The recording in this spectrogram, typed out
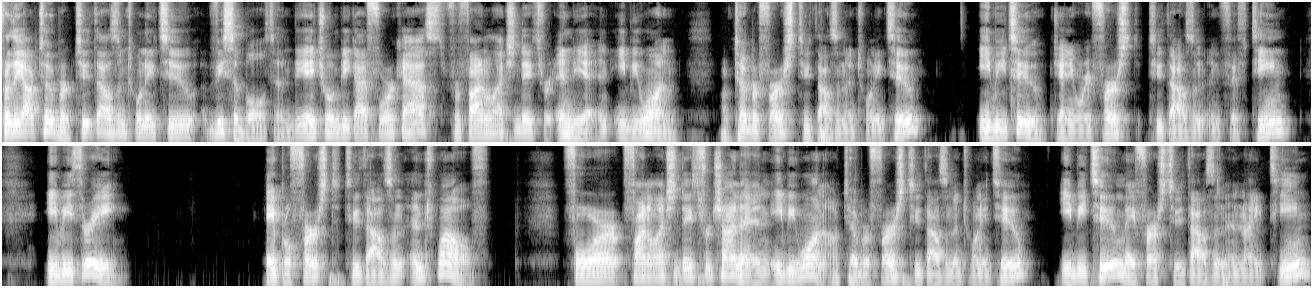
For the October 2022 Visa Bulletin, the H 1B Guy forecast for final action dates for India and EB1 October 1st, 2022, EB2 January 1st, 2015, EB3 April 1st, 2012. For final action dates for China in EB1 October 1st, 2022, EB2 May 1st, 2019,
